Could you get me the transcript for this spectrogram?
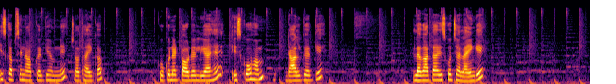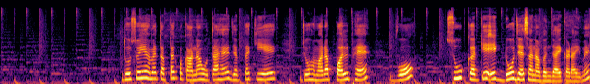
इस कप से नाप करके हमने चौथाई कप कोकोनट पाउडर लिया है। इसको हम डाल करके लगातार इसको चलाएँगे। दोस्तों, ये हमें तब तक पकाना होता है जब तक कि ये जो हमारा पल्प है, वो सूख करके एक डो जैसा ना बन जाए कढ़ाई में।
